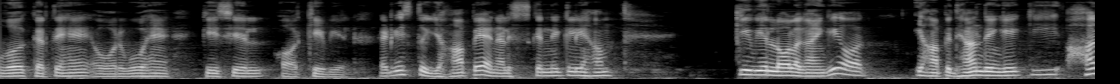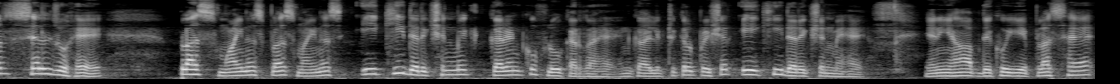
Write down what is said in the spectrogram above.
वर्क करते हैं, और वो हैं के और के वी एल तो यहाँ पे एनालिसिस करने के लिए हम के वी एल लॉ लगाएँगे और यहाँ पे ध्यान देंगे कि हर सेल जो है प्लस माइनस प्लस माइनस एक ही डायरेक्शन में करंट को फ्लो कर रहा है। इनका इलेक्ट्रिकल प्रेशर एक ही डायरेक्शन में है। यानी यहाँ आप देखो, ये प्लस है,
